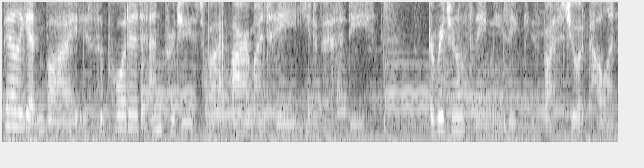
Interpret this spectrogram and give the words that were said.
Barely Getting By is supported and produced by RMIT University. Original theme music is by Stuart Cullen.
